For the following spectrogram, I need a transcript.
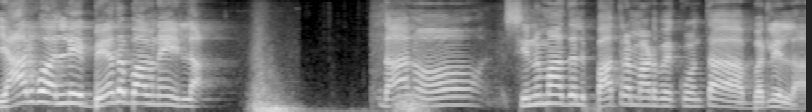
ಯಾರಿಗೂ ಅಲ್ಲಿ ಭೇದ ಭಾವನೆ ಇಲ್ಲ. ನಾನು ಸಿನಿಮಾದಲ್ಲಿ ಪಾತ್ರ ಮಾಡಬೇಕು ಅಂತ ಬರಲಿಲ್ಲ.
